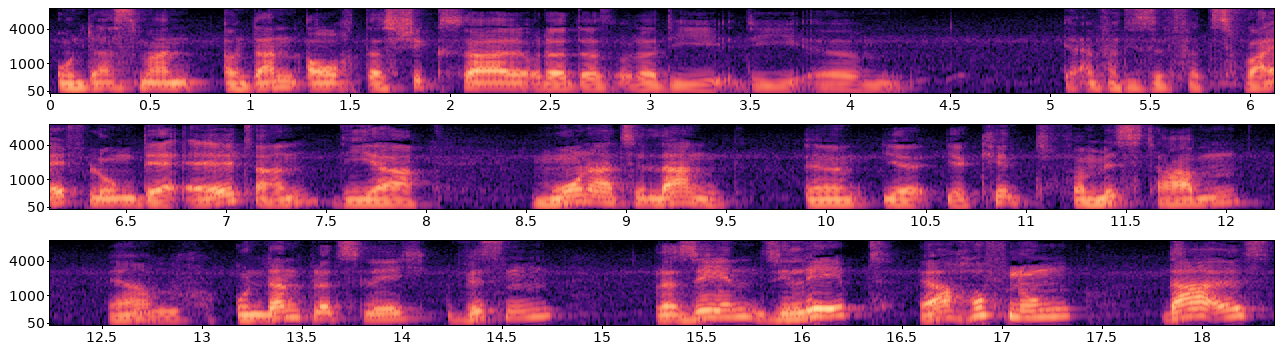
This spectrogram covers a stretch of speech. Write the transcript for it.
und dass man, und dann auch das Schicksal oder das, oder die, die, ähm, ja, einfach diese Verzweiflung der Eltern, die ja monatelang äh, ihr, ihr Kind vermisst haben, ja, mhm. und dann plötzlich wissen oder sehen, sie lebt, ja, Hoffnung da ist,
